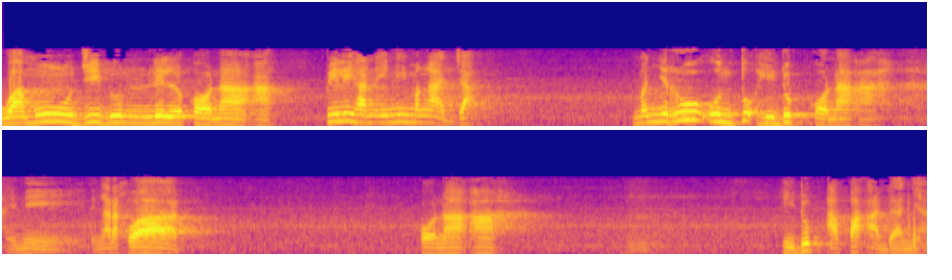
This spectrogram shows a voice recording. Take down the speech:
wa mujibun lil qanaah. Pilihan ini mengajak menyeru untuk hidup qanaah. Nah, ini dengar akhwat. Qanaah. Hmm. Hidup apa adanya.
